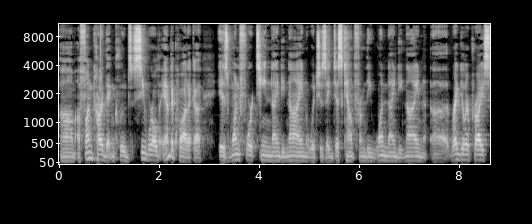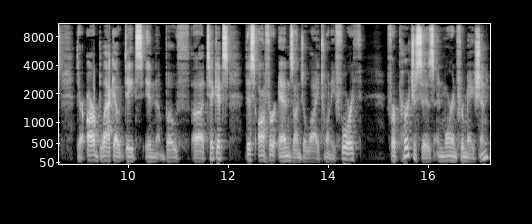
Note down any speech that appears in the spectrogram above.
Um, a Fun Card that includes SeaWorld and Aquatica is $114.99, which is a discount from the 199 uh, regular price. There are blackout dates in both uh, tickets. This offer ends on July 24th. For purchases and more information,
